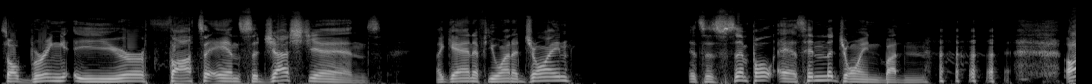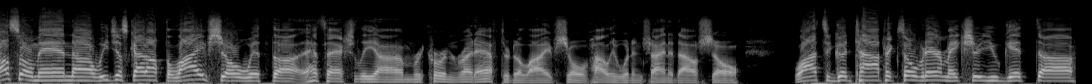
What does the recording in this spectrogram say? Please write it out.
So bring your thoughts and suggestions. Again, if you want to join, it's as simple as hitting the join button. also, man, uh, we just got off the live show with. Uh, that's actually um, recording right after the live show of Hollywood and China Doll show. Lots of good topics over there. Make sure you get uh,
